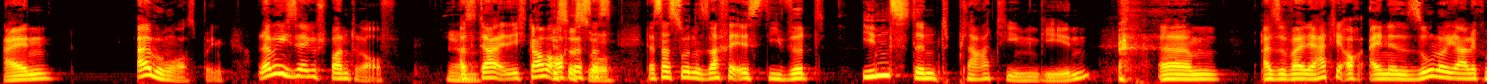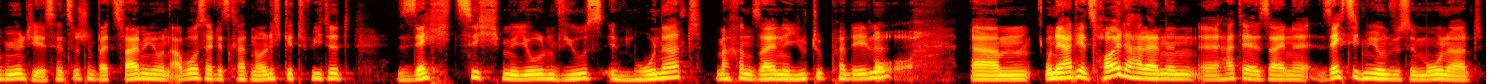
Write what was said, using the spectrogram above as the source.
ein Album rausbringt. Und da bin ich sehr gespannt drauf. Ja. Also da, ich glaube Ist auch, dass das das, so? dass das so eine Sache ist, die wird instant Platin gehen. ähm, also, weil der hat ja auch eine so loyale Community, ist inzwischen bei 2 Millionen Abos, er hat jetzt gerade neulich getweetet, 60 Millionen Views im Monat machen seine YouTube-Kanäle. Oh. Ähm, und er hat jetzt heute hat er, einen, äh, hat er seine 60 Millionen Views im Monat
